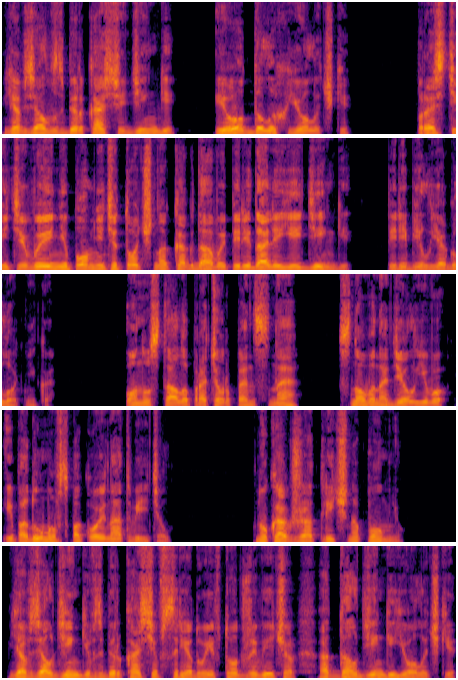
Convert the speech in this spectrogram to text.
Я взял в сберкассе деньги и отдал их елочке. «Простите, вы не помните точно, когда вы передали ей деньги?» — перебил я глотника. Он устало протер пенсне, снова надел его и, подумав, спокойно ответил. «Ну как же, отлично помню. Я взял деньги в сберкассе в среду и в тот же вечер отдал деньги елочке,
